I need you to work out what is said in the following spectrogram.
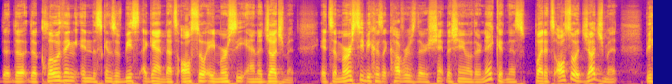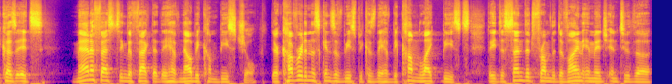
The, the, the clothing in the skins of beasts, again, that's also a mercy and a judgment. It's a mercy because it covers their sh- the shame of their nakedness, but it's also a judgment because it's manifesting the fact that they have now become bestial. They're covered in the skins of beasts because they have become like beasts. They descended from the divine image into the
